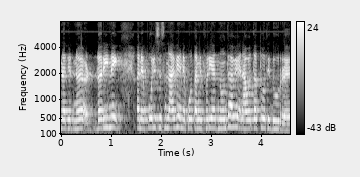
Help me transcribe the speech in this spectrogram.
એનાથી ડરી નહીં અને પોલીસ સ્ટેશન આવી અને પોતાની ફરિયાદ નોંધાવી અને આવા તત્વોથી દૂર રહે.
